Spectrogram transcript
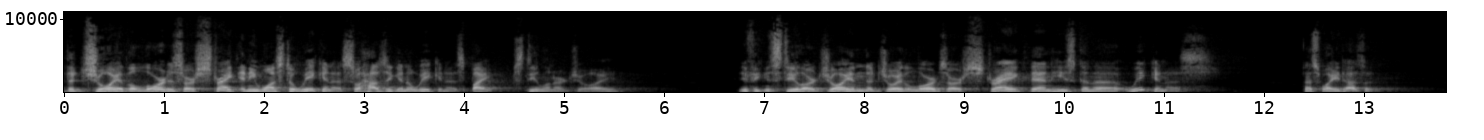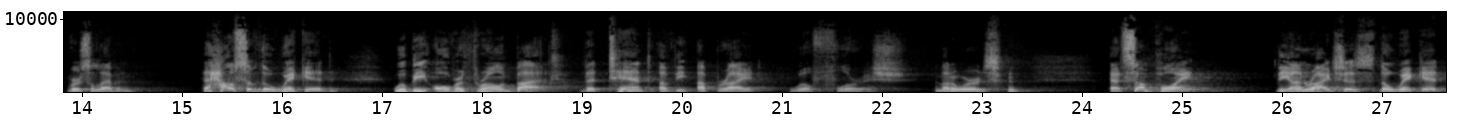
the joy of the Lord is our strength and he wants to weaken us. So how's he going to weaken us? By stealing our joy. If he can steal our joy and the joy of the Lord's our strength, then he's going to weaken us. That's why he does it. Verse 11. The house of the wicked will be overthrown, but the tent of the upright will flourish. In other words, at some point, the unrighteous, the wicked,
